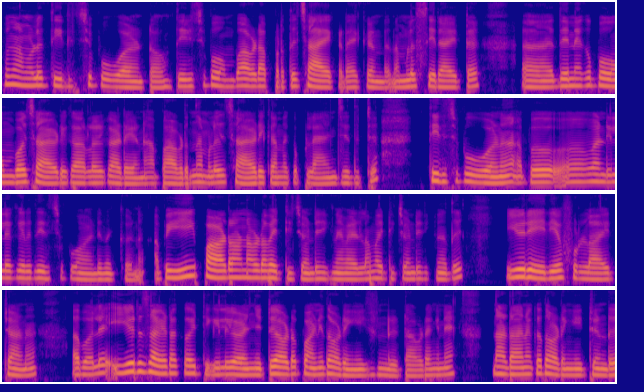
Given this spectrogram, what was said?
അപ്പോൾ നമ്മൾ തിരിച്ചു പോവുകയാണ് കേട്ടോ തിരിച്ചു പോകുമ്പോൾ അവിടെ അപ്പുറത്ത് ചായക്കടയൊക്കെ ഉണ്ട്. നമ്മൾ സ്ഥിരമായിട്ട് ഇതിനൊക്കെ പോകുമ്പോൾ ചായ കുടിക്കാറുള്ള ഒരു കടയാണ്. അപ്പോൾ അവിടെ നമ്മൾ ചായ കുടിക്കാമെന്നൊക്കെ പ്ലാൻ ചെയ്തിട്ട് തിരിച്ച് പോവുകയാണ് അപ്പോൾ വണ്ടിയിലൊക്കെ കയറി തിരിച്ച് പോകാൻ വേണ്ടി നിൽക്കുകയാണ് അപ്പോൾ ഈ പാടമാണ് അവിടെ വറ്റിച്ചുകൊണ്ടിരിക്കുന്നത് വെള്ളം വറ്റിച്ചുകൊണ്ടിരിക്കുന്നത് ഈ ഒരു ഏരിയ ഫുള്ളായിട്ടാണ് അതുപോലെ ഈ ഒരു സൈഡൊക്കെ വറ്റിക്കൽ കഴിഞ്ഞിട്ട് അവിടെ പണി തുടങ്ങിയിട്ടുണ്ട് കേട്ടോ. അവിടെ ഇങ്ങനെ നടാനൊക്കെ തുടങ്ങിയിട്ടുണ്ട്.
